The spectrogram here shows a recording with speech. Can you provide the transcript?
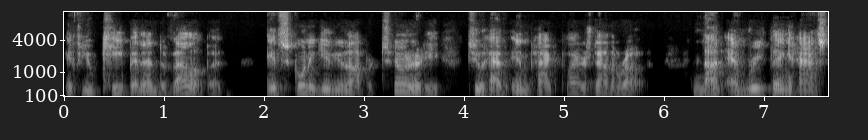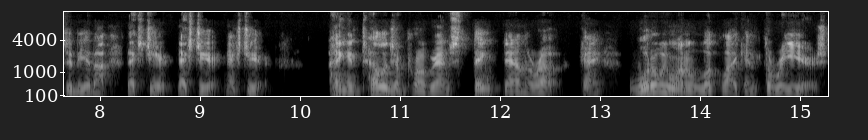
if you keep it and develop it, it's going to give you an opportunity to have impact players down the road. Not everything has to be about next year, next year, next year. I think intelligent programs think down the road. Okay. What do we want to look like in three years?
